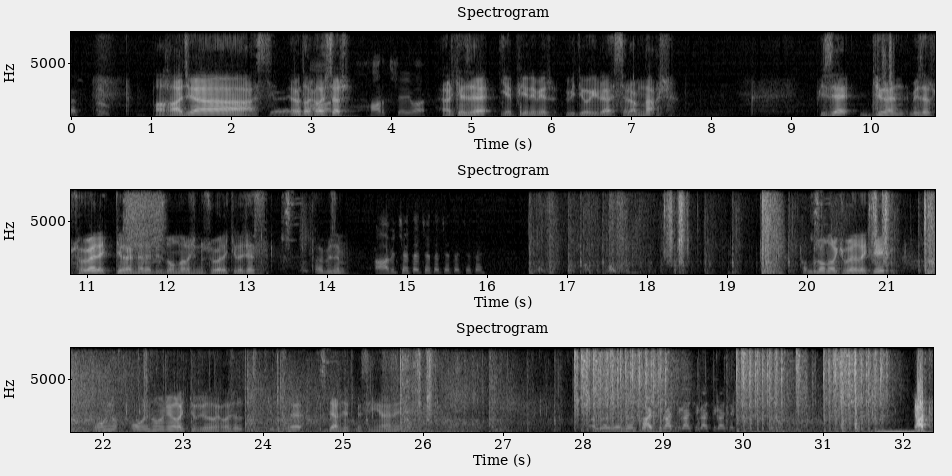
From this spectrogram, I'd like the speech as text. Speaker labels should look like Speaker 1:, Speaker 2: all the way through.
Speaker 1: gel.
Speaker 2: Bakacağız.
Speaker 1: Görelim.
Speaker 2: Evet arkadaşlar.
Speaker 3: Hard şey var.
Speaker 2: Herkese yepyeni bir video ile selamlar. Bize giren, bize söverek girenlere biz de onlara şimdi söverek gireceğiz. Tabii bizim
Speaker 3: Abi çete çete çete çete.
Speaker 2: Tam biz onlara küfür ederek değil. Oyun, oyun oynayarak gireceğiz arkadaşlar. Kimse dert etmesin yani.
Speaker 1: Açık açık açık açık açık.
Speaker 2: Yat!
